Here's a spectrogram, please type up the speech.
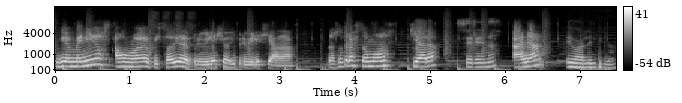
Bienvenidos a un nuevo episodio de Privilegios y Privilegiadas. Nosotras somos Kiara, Serena, Ana y Valentina.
